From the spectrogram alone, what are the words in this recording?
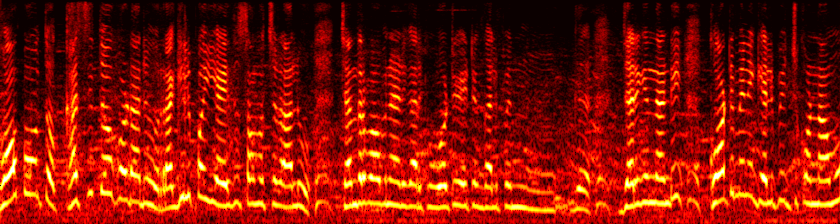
కోపంతో కసితో కూడా రగిలిపోయి ఐదు సంవత్సరాలు చంద్రబాబు నాయుడు గారికి ఓటు వేయటం కలిపి జరిగిందండి. కూటమిని గెలిపించుకున్నాము.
